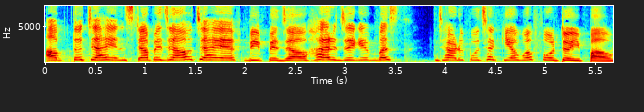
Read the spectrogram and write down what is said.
अब तो चाहे इंस्टा पे जाओ, चाहे एफबी पे जाओ, हर जगह बस झाड़ू पोछा किया हुआ फ़ोटो ही पाओ।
